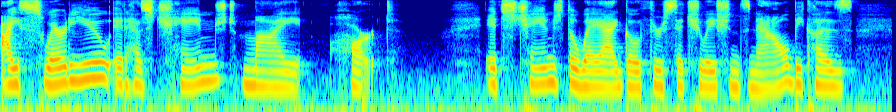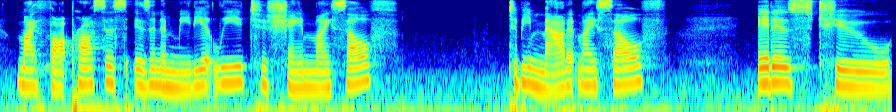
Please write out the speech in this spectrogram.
I swear to you, it has changed my heart. It's changed the way I go through situations now because my thought process isn't immediately to shame myself, to be mad at myself. It is to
